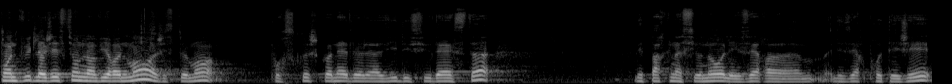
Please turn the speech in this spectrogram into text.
point de vue de la gestion de l'environnement, justement, pour ce que je connais de l'Asie du Sud-Est, les parcs nationaux, les aires, euh, les aires protégées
